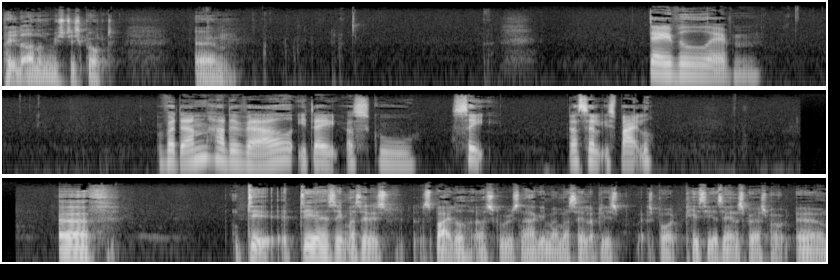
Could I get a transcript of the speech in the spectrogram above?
på et eller andet mystisk punkt. Øh. David, øh, hvordan har det været i dag at skulle se dig selv i spejlet? Øh, det, det har set mig selv i spejlet og skulle snakke med mig selv og blive spurgt pisseirriterende spørgsmål. Øh,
